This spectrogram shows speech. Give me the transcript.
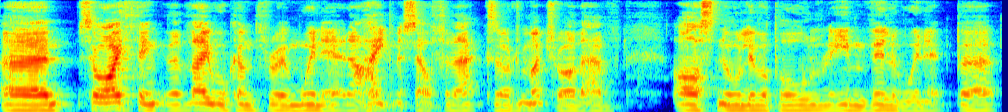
Um, so I think that they will come through and win it, and I hate myself for that because I'd much rather have Arsenal, Liverpool, even Villa win it. But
